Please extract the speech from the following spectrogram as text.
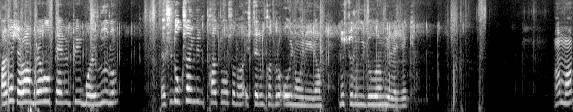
Arkadaşlar ben Brawl PvP bayılıyorum. Ya şu 90 gün tatil olsa da istediğim kadar oyun oynayacağım. Bir sürü videolarım gelecek. Ama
